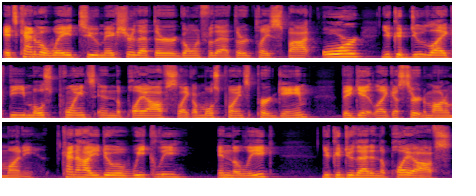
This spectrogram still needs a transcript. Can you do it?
it's kind of a way to make sure that they're going for that third place spot. Or you could do like the most points in the playoffs, like a most points per game. They get like a certain amount of money. Kind of how you do a weekly in the league. You could do that in the playoffs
